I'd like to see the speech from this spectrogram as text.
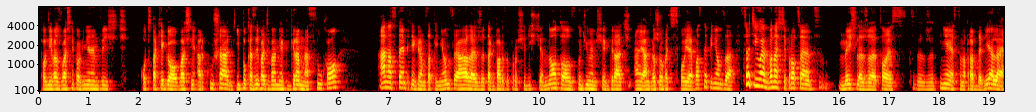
ponieważ właśnie powinienem wyjść od takiego właśnie arkusza i pokazywać Wam, jak gram na sucho, a następnie gram za pieniądze, ale że tak bardzo prosiliście, no to zgodziłem się grać, i angażować swoje własne pieniądze. Straciłem 12%. Myślę, że to jest, że nie jest to naprawdę wiele,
